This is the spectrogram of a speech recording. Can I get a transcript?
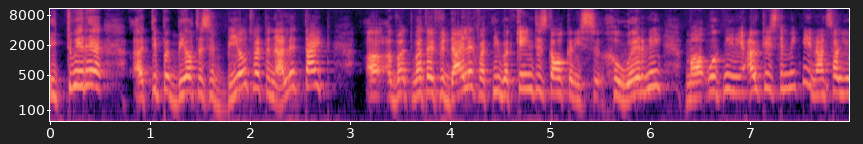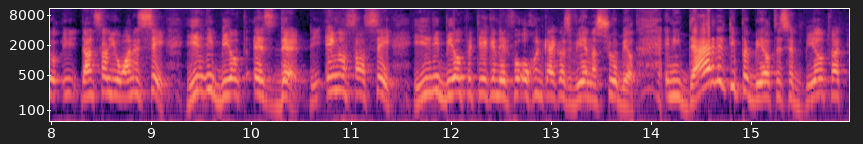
Die tweede uh, tipe beeld is 'n beeld wat in hulle tyd uh, wat wat hy verduidelik wat nie bekend is dalk in die gehoor nie, maar ook nie in die Ou Testament nie. Dan sal jy dan sal Johannes sê, hierdie beeld is dit. Die engel sal sê, hierdie beeld beteken dit vir oggend kyk ons weer na so 'n beeld. En die derde tipe beeld is 'n beeld wat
